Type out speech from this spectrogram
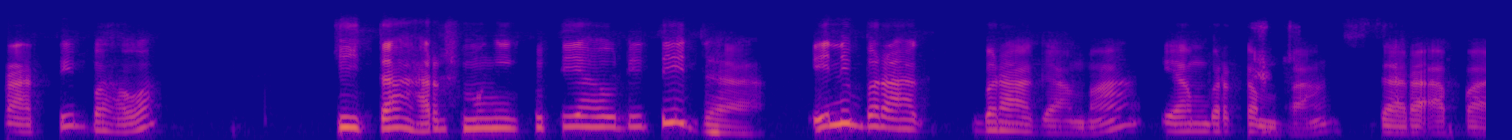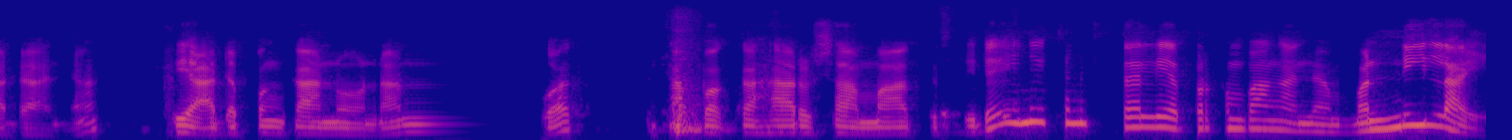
berarti bahwa kita harus mengikuti Yahudi tidak. Ini beragama yang berkembang secara apa adanya ya ada pengkanonan buat apakah harus sama atau tidak ini kan kita lihat perkembangannya menilai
